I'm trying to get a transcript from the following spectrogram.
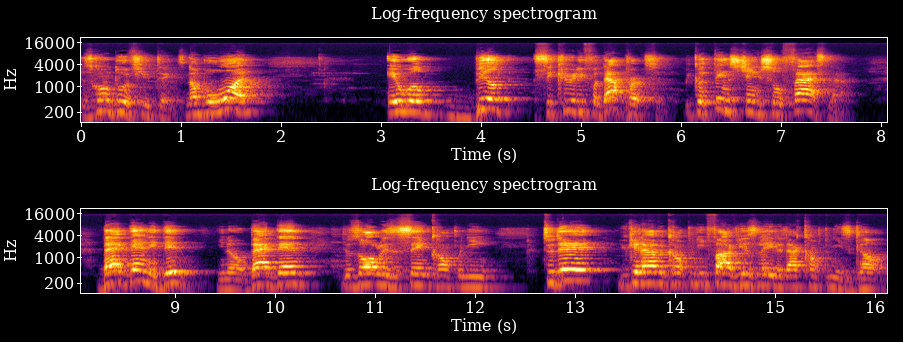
It's going to do a few things. Number one, it will build security for that person because things change so fast now. Back then it didn't. You know, back then there was always the same company. Today you can have a company. Five years later, that company is gone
